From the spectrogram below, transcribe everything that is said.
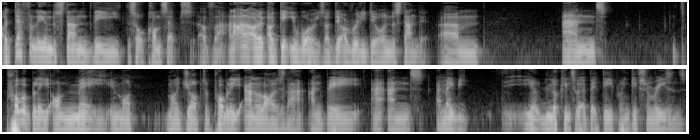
I definitely understand the, the sort of concepts of that, and I, I, I get your worries. I do, I really do. I understand it. Um, and it's probably on me in my my job to probably analyze that and be and and maybe you know look into it a bit deeper and give some reasons.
